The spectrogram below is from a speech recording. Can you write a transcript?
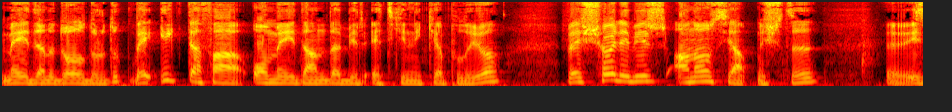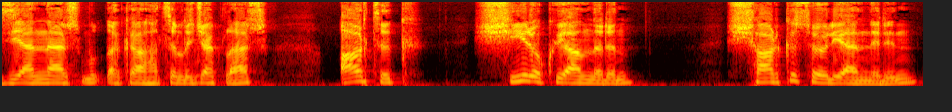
meydanı doldurduk ve ilk defa o meydanda bir etkinlik yapılıyor. Ve şöyle bir anons yapmıştı e, izleyenler mutlaka hatırlayacaklar. Artık şiir okuyanların, şarkı söyleyenlerin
